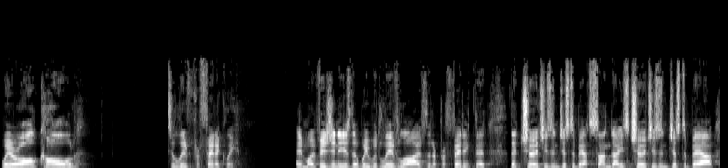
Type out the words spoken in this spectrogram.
We are all called to live prophetically. And my vision is that we would live lives that are prophetic, that, that church isn't just about Sundays, church isn't just about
